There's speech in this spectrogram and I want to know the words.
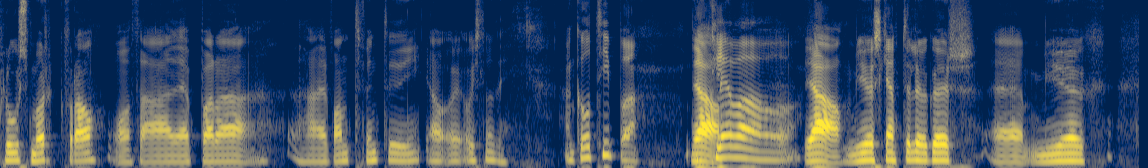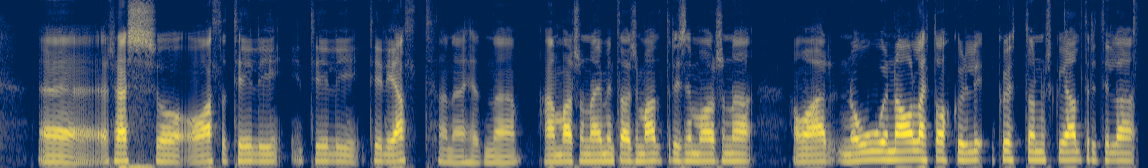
pluss mörg frá og það er bara það er vandfundið í, á, á Íslandi. Hann góð típa, já, klefa og já, mjög skemmtilegu gaur uh, mjög uh, hress og, og alltaf til í, til, í, til í allt. Þannig að hérna hann var svona einmitt á þessum aldri sem var svona hann var nógu nálægt okkur guttunum sko í aldri til að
